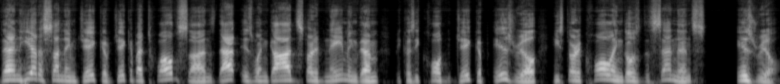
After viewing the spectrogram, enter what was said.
then he had a son named Jacob. Jacob had 12 sons. That is when God started naming them because he called Jacob Israel. He started calling those descendants Israel.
